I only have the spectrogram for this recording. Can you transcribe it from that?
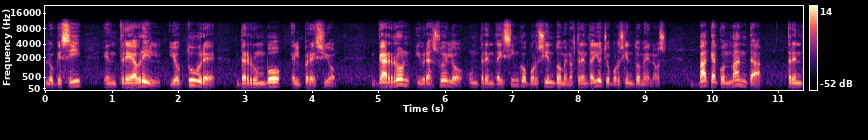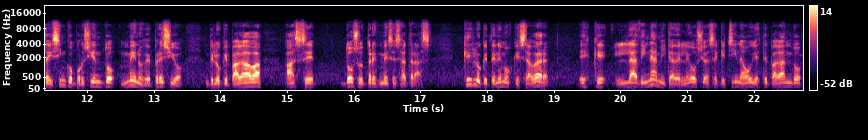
lo que sí, entre abril y octubre derrumbó el precio. Garrón y Brazuelo un 35% menos, 38% menos. Vaca con manta 35% menos de precio de lo que pagaba hace dos o tres meses atrás. ¿Qué es lo que tenemos que saber? Es que la dinámica del negocio hace que China hoy esté pagando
